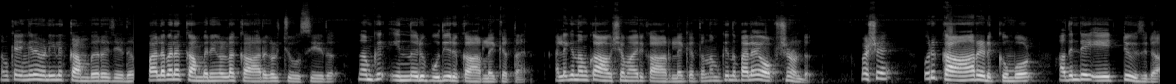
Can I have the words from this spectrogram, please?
നമുക്ക് എങ്ങനെ വേണമെങ്കിലും കമ്പയർ ചെയ്ത് പല പല കമ്പനികളുടെ കാറുകൾ ചൂസ് ചെയ്ത് നമുക്ക് ഇന്നൊരു പുതിയൊരു കാറിലേക്ക് എത്താൻ. അല്ലെങ്കിൽ നമുക്ക് ആവശ്യമായ ഒരു കാറിലേക്ക് എത്താൻ നമുക്ക് ഇന്ന് പല ഓപ്ഷനുണ്ട് പക്ഷേ ഒരു കാർ എടുക്കുമ്പോൾ അതിന്റെ ഏറ്റവും ഇസിഡ്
